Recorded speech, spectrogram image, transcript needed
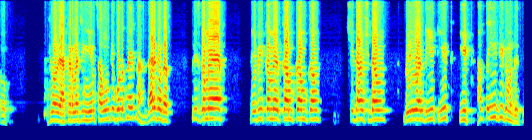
किंवा व्याकरणाचे नियम सांगून ते बोलत नाहीत ना. डायरेक्ट म्हणतात please come here baby come here come come come sit down sit down do you want eat eat eat फक्त इट इट म्हणतात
